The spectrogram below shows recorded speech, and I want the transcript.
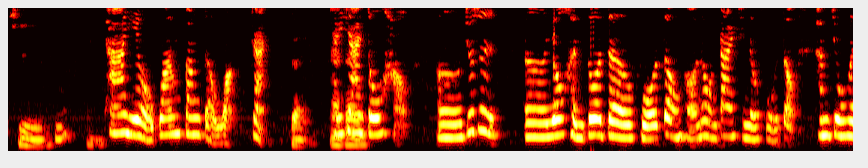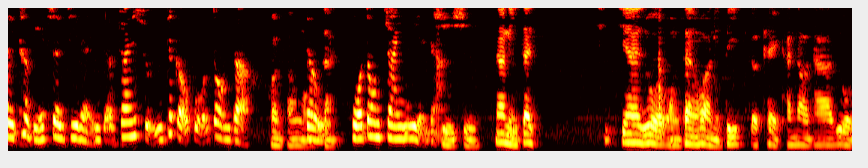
是，它也有官方的网站。对，它现在都好，呃，就是呃有很多的活动哈，那种大型的活动，他们就会特别设计了一个专属于这个活动的官方网的站，活动专业这样。是是。那你在现现在如果网站的话，你第一个可以看到它，如果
